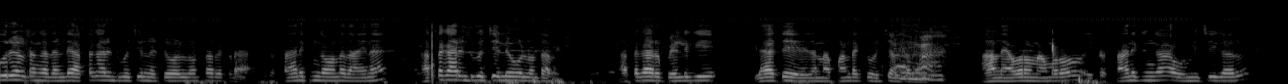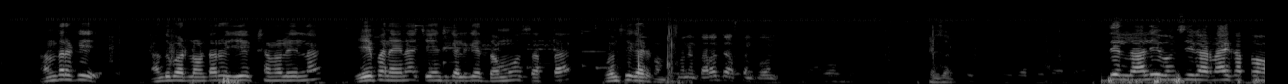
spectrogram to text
ఊరు వెళ్ళటం కదండి. అత్తగారింటికి వచ్చి వెళ్ళినట్టు వాళ్ళు ఉంటారు ఇక్కడ. ఇక్కడ స్థానికంగా ఉన్నది ఆయన. అత్తగారింటికి వచ్చి వెళ్ళే వాళ్ళు ఉంటారు. అత్తగారు పెళ్ళికి లేకపోతే ఏదన్నా పండక్కి వచ్చి వెళ్తారు. వాళ్ళని ఎవరు నమ్మరో. ఇక్కడ స్థానికంగా వంశీ గారు అందరికీ అందుబాటులో ఉంటారు. ఏ క్షణంలో వెళ్ళినా ఏ పని అయినా చేయించగలిగే దమ్ము సత్తా వంశీ గారికి ఉంది వర్ధిల్లాలి వంశీ గారి నాయకత్వం.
